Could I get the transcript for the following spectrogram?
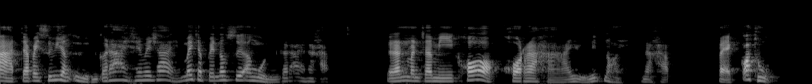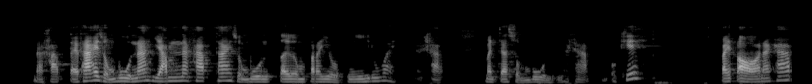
อาจจะไปซื้ออย่างอื่นก็ได้ใช่ไม่ใช่ ไม่จำเป็นต้องซื้อองุ่นก็ได้นะครับดังนั้นมันจะมีข้อคอรหาอยู่นิดหน่อยนะครับ แต่ก็ถูกนะครับ แต่ถ้าให้สมบูรณ์นะย้ำนะครับ ถ้าให้สมบูรณ์เติมประโยคนี้ด้วยนะครับ มันจะสมบูรณ์นะครับ โอเค ไปต่อนะครับ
